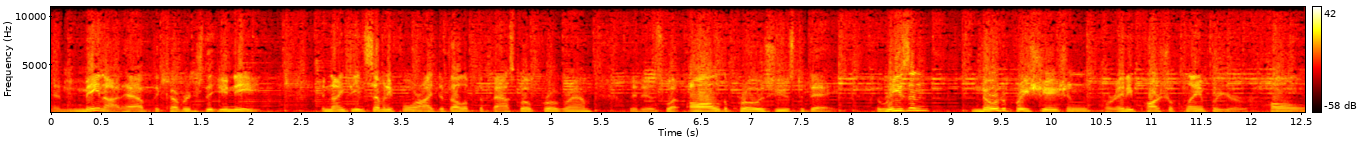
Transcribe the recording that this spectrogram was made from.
and may not have the coverage that you need. In 1974, I developed the Bass Boat program that is what all the pros use today. The reason? No depreciation or any partial claim for your hull,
